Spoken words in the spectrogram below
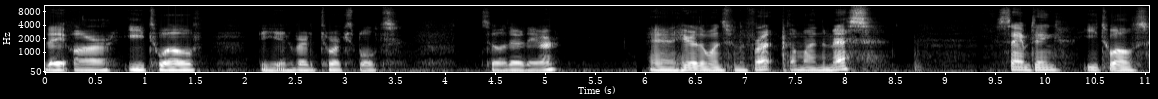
They are E12, the inverted Torx bolts. So there they are. And here are the ones from the front. Don't mind the mess. Same thing, E12s,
